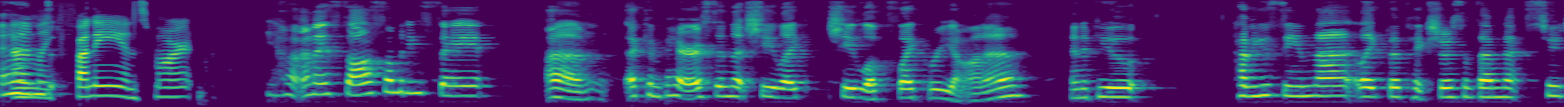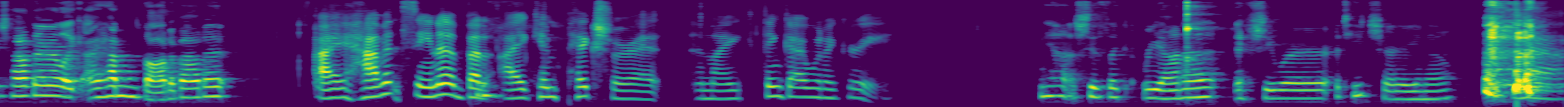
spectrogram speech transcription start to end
And, and, like funny and smart. yeah, and I saw somebody say um a comparison that she like she looks like Rihanna. And if you have you seen that like the pictures of them next to each other? Like I hadn't thought about it. I haven't seen it, but I can picture it, and I think I would agree. Yeah, she's like Rihanna if she were a teacher, you know. Yeah,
